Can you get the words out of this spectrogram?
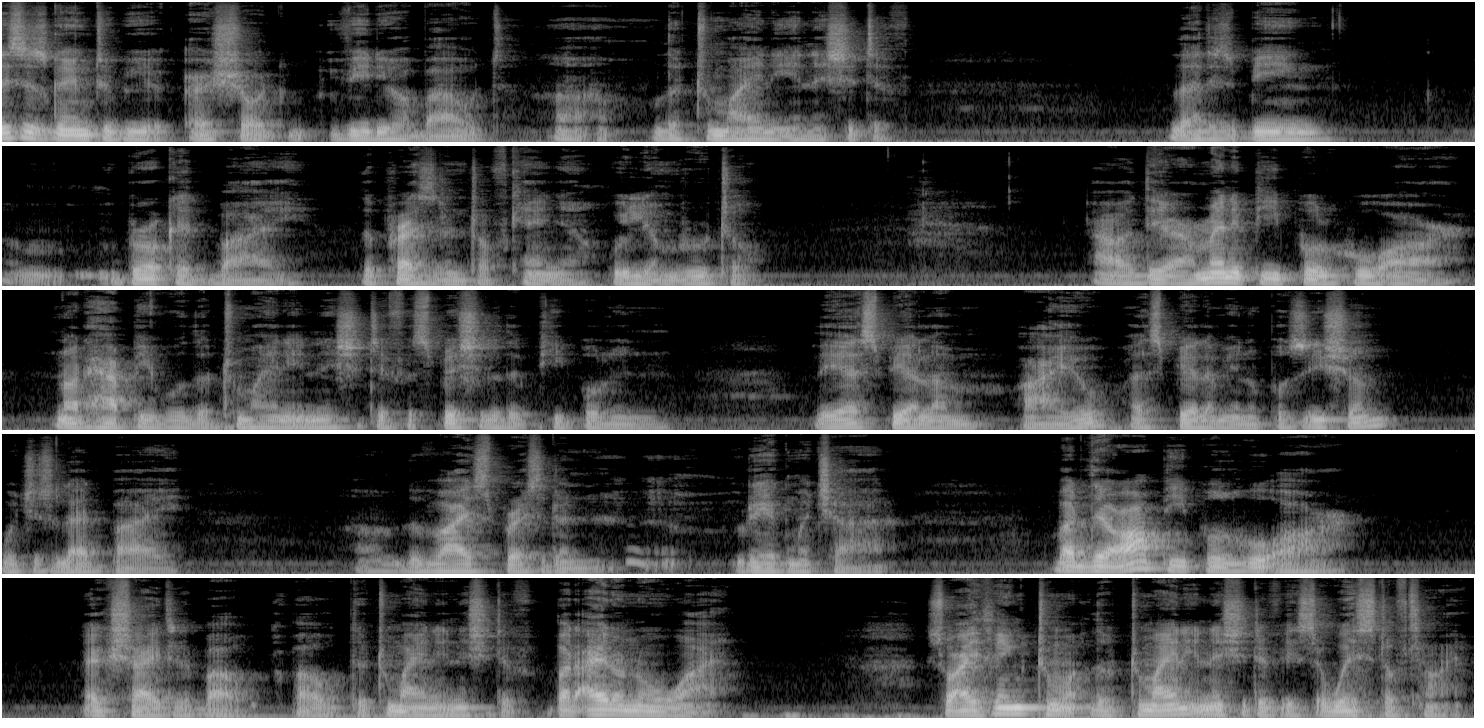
This is going to be a short video about uh, the Tumaini initiative that is being um, brokered by the president of Kenya, William Ruto. Uh, there are many people who are not happy with the Tumaini initiative, especially the people in the SPLM IO, SPLM in opposition, which is led by uh, the vice president, uh, Riek Machar. But there are people who are excited about, about the Tumaini initiative, but I don't know why. So I think the Tumaini initiative is a waste of time.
